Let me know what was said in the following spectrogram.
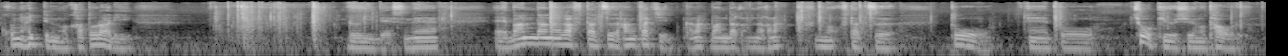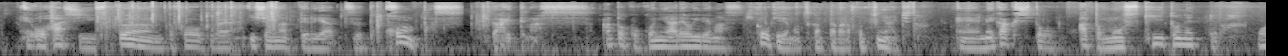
ここに入ってるのはカトラリー類ですね。え、バンダナが2つ、ハンカチかな？バンダナかな？の2つと、えっ、ー、と、超吸収のタオル。えお箸、スプーンとフォークが一緒になってるやつ、コンパスが入ってます。あとここにあれを入れます。飛行機でも使ったからこっちに入ってた。えー、目隠しと、あとモスキートネットだ。あれ？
